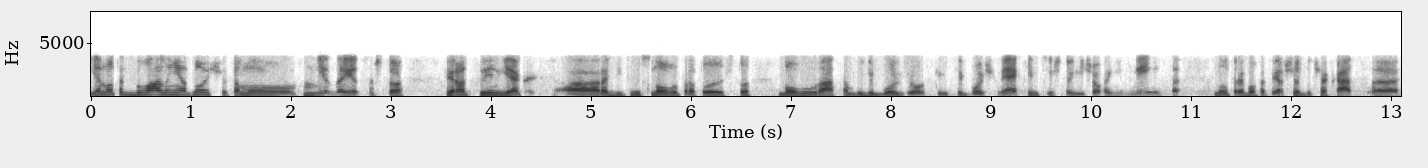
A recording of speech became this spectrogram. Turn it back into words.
яно так бывала не ноччу таму мне здаецца што перад тым як рабіць высновы пра тое што новы ўрад там будзе больш жорсткім ці больш мяккім ці што нічога не зменіцца ну трэба па-першае дачакацца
